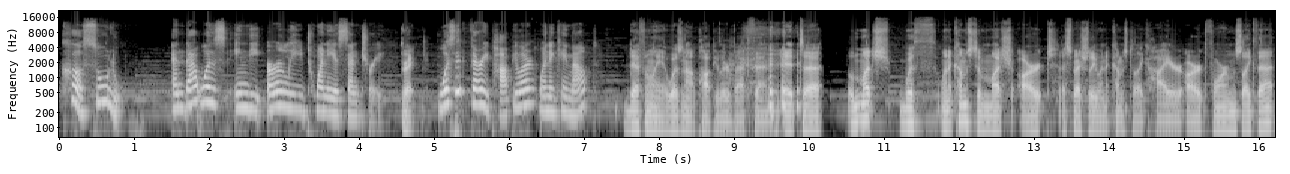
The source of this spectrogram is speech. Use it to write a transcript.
克苏鲁》，and that was in the early 20th century. Right. Was it very popular when it came out? Definitely, it was not popular back then. it uh, much with when it comes to much art, especially when it comes to like higher art forms like that,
